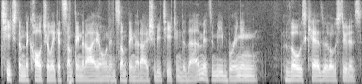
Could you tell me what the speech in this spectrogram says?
teach them the culture like it's something that I own and something that I should be teaching to them. It's me bringing those kids or those students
